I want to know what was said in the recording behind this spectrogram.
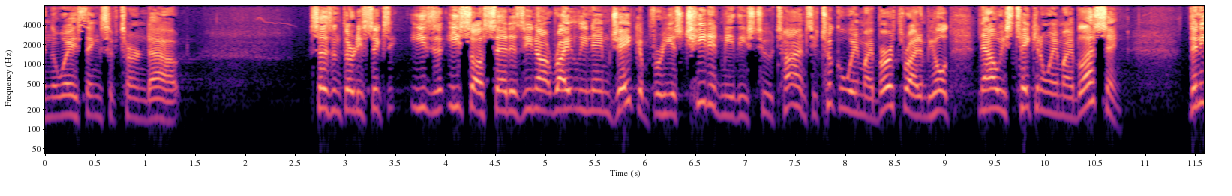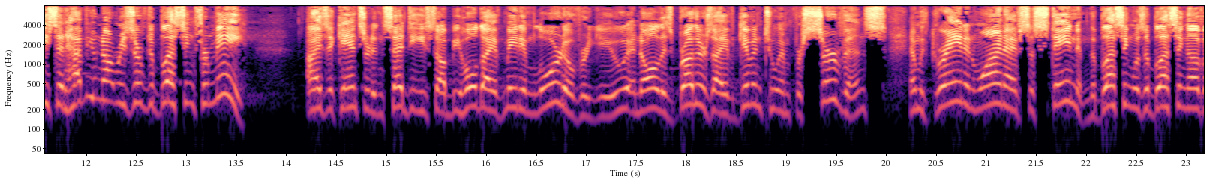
in the way things have turned out. It says in 36, Esau said, Is he not rightly named Jacob? For he has cheated me these two times. He took away my birthright, and behold, now he's taken away my blessing. Then he said, Have you not reserved a blessing for me? Isaac answered and said to Esau, Behold, I have made him lord over you, and all his brothers I have given to him for servants, and with grain and wine I have sustained him. The blessing was a blessing of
